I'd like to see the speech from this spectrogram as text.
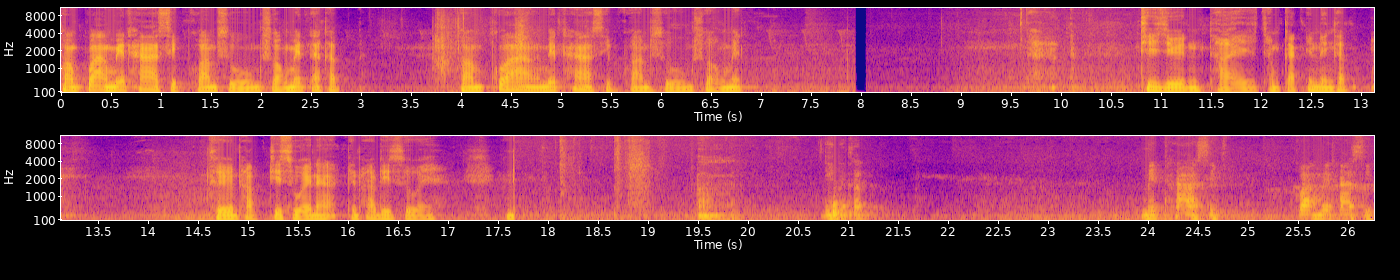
ความกว้างเมตรห้าสิบความสูงสองเมตรนะครับ ความกว้างเมตรห้าสิบความสูงสองเมตร ที่ยืนถ่ายจำกัดนิดนึงครับเคือเป็นภาพที่สวยนะฮะเป็นภาพที่สวยนี่นะครับ เมตรห้าสิบกว้างเมตรห้าสิบ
